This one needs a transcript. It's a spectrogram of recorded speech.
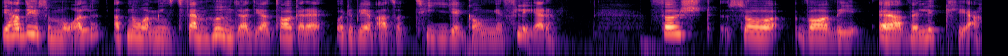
Vi hade ju som mål att nå minst 500 deltagare och det blev alltså 10 gånger fler. Först så var vi överlyckliga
